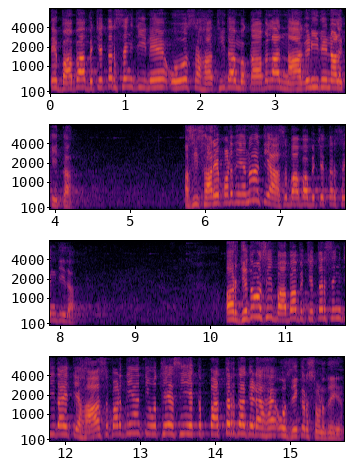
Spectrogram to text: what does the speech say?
ਤੇ ਬਾਬਾ ਬਚਿੱਤਰ ਸਿੰਘ ਜੀ ਨੇ ਉਸ ਹਾਥੀ ਦਾ ਮੁਕਾਬਲਾ ਨਾਗਣੀ ਦੇ ਨਾਲ ਕੀਤਾ। ਅਸੀਂ ਸਾਰੇ ਪੜ੍ਹਦੇ ਹਾਂ ਨਾ ਇਤਿਹਾਸ ਬਾਬਾ ਬਚਿੱਤਰ ਸਿੰਘ ਜੀ ਦਾ। ਔਰ ਜਦੋਂ ਅਸੀਂ ਬਾਬਾ ਬਚਿੱਤਰ ਸਿੰਘ ਜੀ ਦਾ ਇਤਿਹਾਸ ਪੜ੍ਹਦੇ ਹਾਂ ਤੇ ਉੱਥੇ ਅਸੀਂ ਇੱਕ ਪਾਤਰ ਦਾ ਜਿਹੜਾ ਹੈ ਉਹ ਜ਼ਿਕਰ ਸੁਣਦੇ ਹਾਂ।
